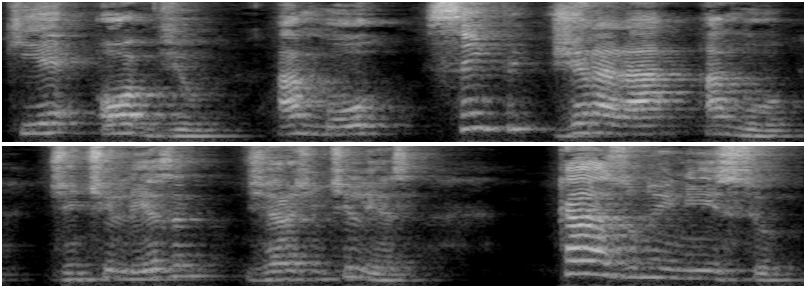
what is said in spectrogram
que é óbvio. Amor sempre gerará amor. Gentileza gera gentileza. Caso no início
